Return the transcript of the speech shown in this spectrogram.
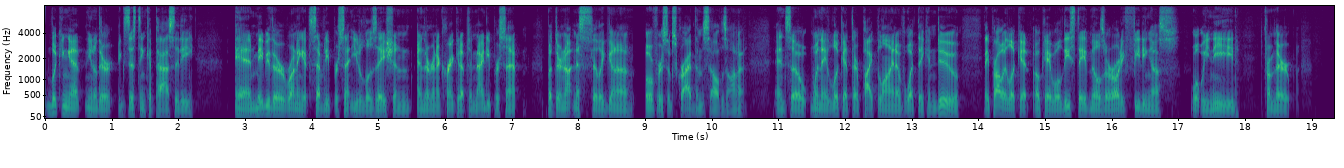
looking at you know their existing capacity, and maybe they're running at seventy percent utilization, and they're going to crank it up to ninety percent, but they're not necessarily going to oversubscribe themselves on it. And so when they look at their pipeline of what they can do, they probably look at okay, well, these stave mills are already feeding us what we need from their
